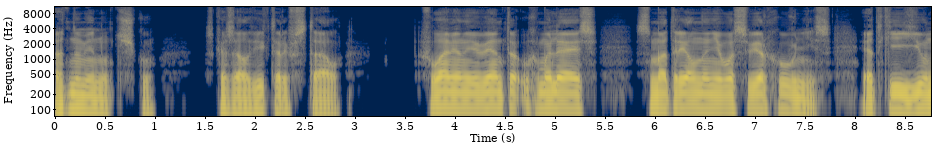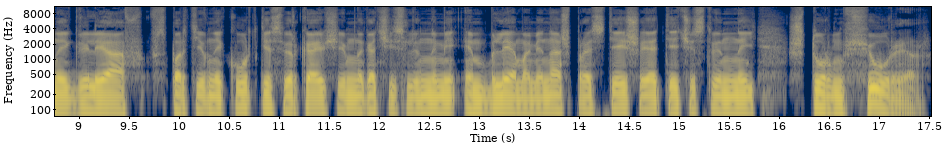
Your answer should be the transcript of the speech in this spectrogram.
Одну минуточку, — сказал Виктор и встал. Фламен Ювента, ухмыляясь, смотрел на него сверху вниз. Эдакий юный Голиаф в спортивной куртке, сверкающий многочисленными эмблемами, наш простейший отечественный штурмфюрер,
